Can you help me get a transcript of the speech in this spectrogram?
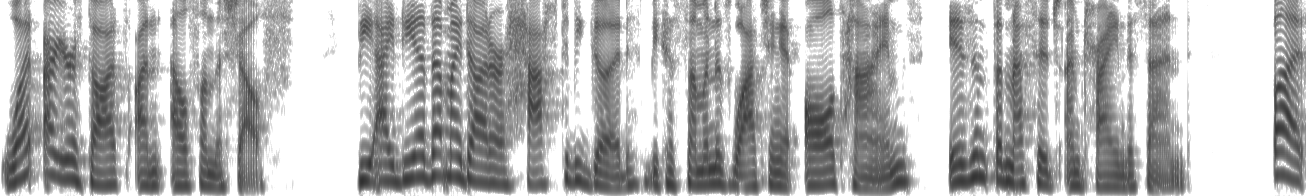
What are your thoughts on Elf on the Shelf? The idea that my daughter has to be good because someone is watching at all times isn't the message I'm trying to send. But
